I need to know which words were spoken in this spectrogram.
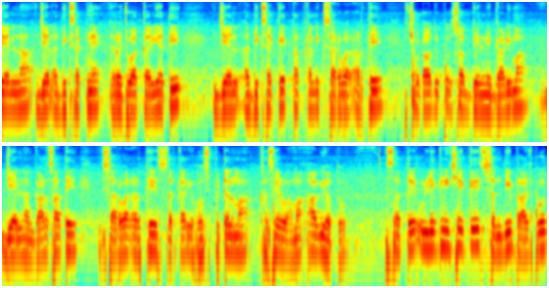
જેલના જેલ અધિક્ષકને રજૂઆત કરી હતી. જેલ અધિક્ષકે તાત્કાલિક સારવાર અર્થે છોટાઉદેપુર સબ જેલની ગાડીમાં જેલના ગાર્ડ સાથે સારવાર અર્થે સરકારી હોસ્પિટલમાં ખસેડવામાં આવ્યો હતો. અત્રે ઉલ્લેખનીય છે કે સંદીપ રાજપૂત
